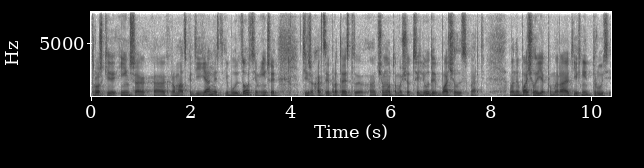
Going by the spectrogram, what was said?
Трошки інша е, громадська діяльність і будуть зовсім інші ті ж акції протесту. Е, Чому? Тому що ці люди бачили смерть. Вони бачили, як помирають їхні друзі,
